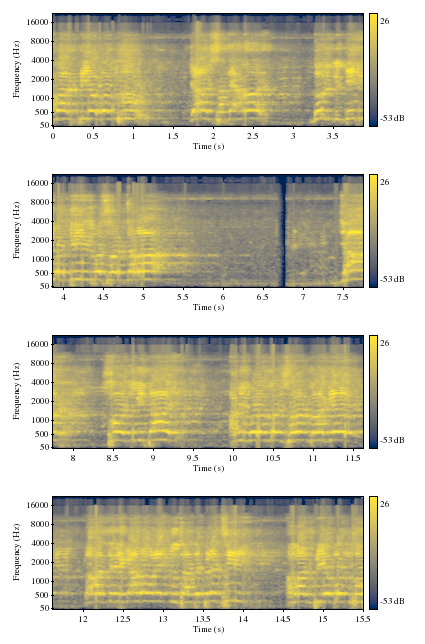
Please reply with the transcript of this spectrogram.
আমার প্রিয় বন্ধু, যার সাথে আমার দীর্ঘ ত্রিশ বছর চলা, যার সহযোগিতায় আমি মনোনয়ন স্মরণ করাকে রাজনীতিকে আরও অনেক উঁচাতে পেরেছি। আমার প্রিয় বন্ধু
